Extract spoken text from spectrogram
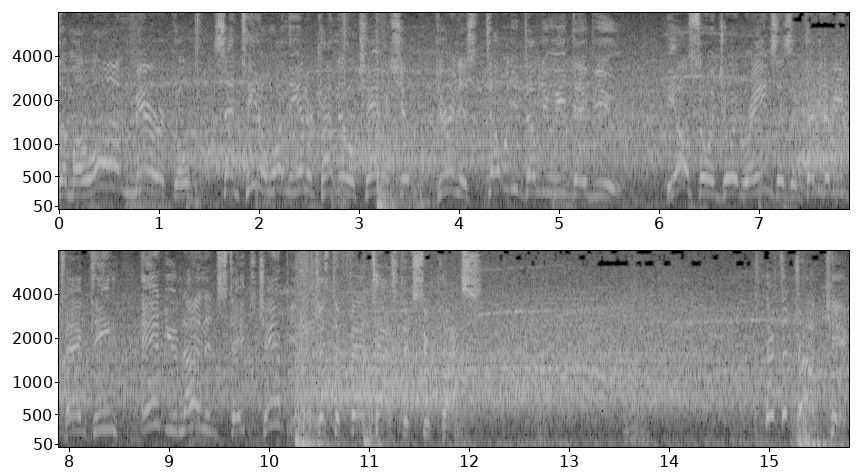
the Milan Miracle, Santino won the Intercontinental Championship during his WWE debut. He also enjoyed reigns as a WWE Tag Team and United States Champion. Just a fantastic suplex. There's the drop kick.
